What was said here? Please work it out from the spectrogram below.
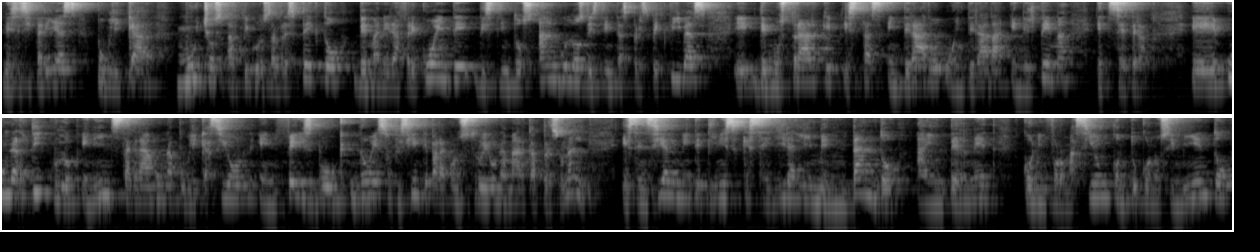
Necesitarías publicar muchos artículos al respecto de manera frecuente, distintos ángulos, distintas perspectivas, eh, demostrar que estás enterado o enterada en el tema, etc. Eh, un artículo en Instagram, una publicación en Facebook no es suficiente para construir una marca personal. Esencialmente tienes que seguir alimentando a Internet con información, con tu conocimiento,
